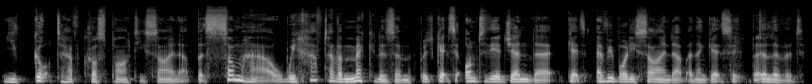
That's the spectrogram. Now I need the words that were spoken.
you've got to have cross party sign up. But somehow we have to have a mechanism which gets it onto the agenda, gets everybody signed up, and then gets it but, delivered.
